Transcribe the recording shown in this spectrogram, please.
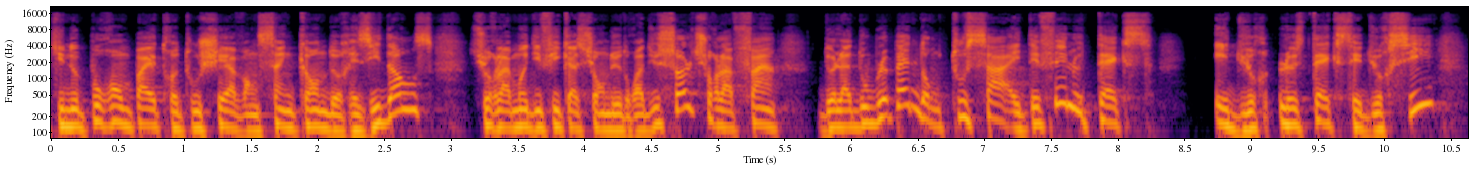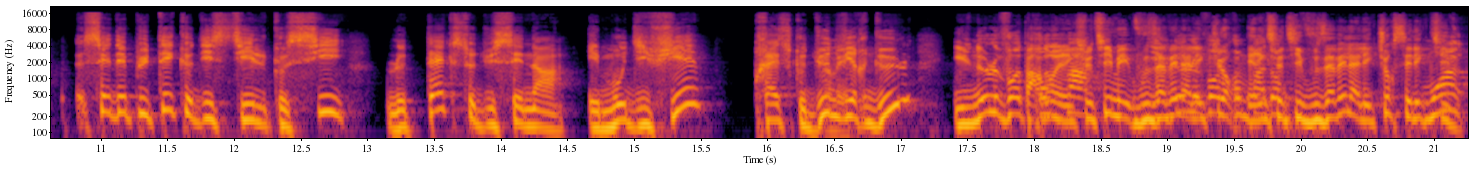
qui ne pourront pas être touchées avant cinq ans de résidence, sur la modification du droit du sol, sur la fin de la double peine. Donc tout ça a été fait. Le texte est dur, le texte est durci. Ces députés, que disent-ils que si le texte du Sénat est modifié, presque d'une virgule, ils ne le voteront Pardon, pas. Eric Ciotti, mais vous Ils avez la le lecture. Eric Ciotti, vous avez la lecture sélective. Moi,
